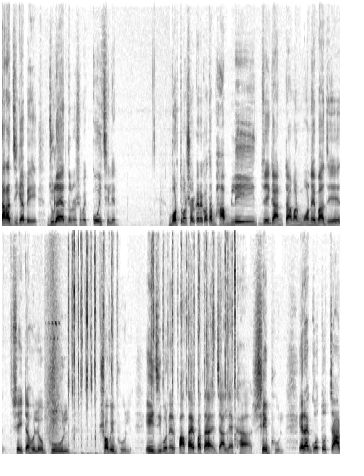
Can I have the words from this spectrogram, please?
তারা জিগাবে জুলাই আন্দোলনের সময় কই ছিলেন? বর্তমান সরকারের কথা ভাবলেই যে গানটা আমার মনে বাজে, সেইটা হলো ভুল সবই ভুল। এই জীবনের পাতায় পাতায় যা লেখা, সে ভুল। এরা গত চার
